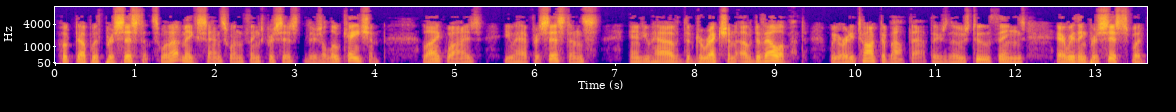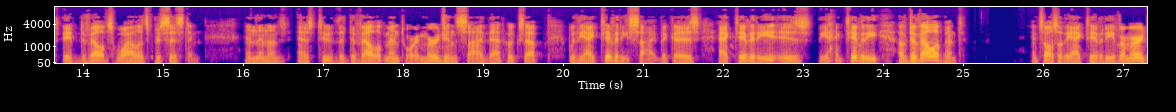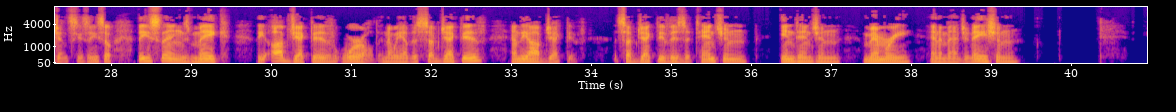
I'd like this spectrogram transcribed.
hooked up with persistence. Well, that makes sense. When things persist, there's a location. Likewise, you have persistence and you have the direction of development. We already talked about that. There's those two things. Everything persists, but it develops while it's persisting. And then as to the development or emergence side, that hooks up with the activity side because activity is the activity of development. It's also the activity of emergence. You see, so these things make the objective world. And then we have the subjective and the objective. Subjective is attention, intention, memory, and imagination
